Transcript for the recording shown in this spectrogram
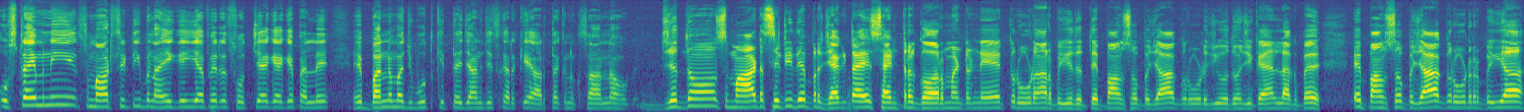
ਉਸ ਟਾਈਮ ਨਹੀਂ ਸਮਾਰਟ ਸਿਟੀ ਬਣਾਈ ਗਈ ਆ ਫਿਰ ਸੋਚਿਆ ਗਿਆ ਕਿ ਪਹਿਲੇ ਇਹ ਬੰਨ ਮਜ਼ਬੂਤ ਕੀਤੇ ਜਾਣ ਜਿਸ ਕਰਕੇ ਆਰਥਿਕ ਨੁਕਸਾਨ ਨਾ ਹੋਵੇ? ਜਦੋਂ ਸਮਾਰਟ ਸਿਟੀ ਦੇ ਪ੍ਰੋਜੈਕਟ ਆਏ ਸੈਂਟਰ ਗਵਰਨਮੈਂਟ ਨੇ ਕਰੋੜਾਂ ਰੁਪਏ ਦਿੱਤੇ 550 ਕਰੋੜ ਜੀ ਉਦੋਂ ਜੀ ਕਹਿਣ ਲੱਗ ਪਏ, ਇਹ 550 ਕਰੋੜ ਰੁਪਈਆ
